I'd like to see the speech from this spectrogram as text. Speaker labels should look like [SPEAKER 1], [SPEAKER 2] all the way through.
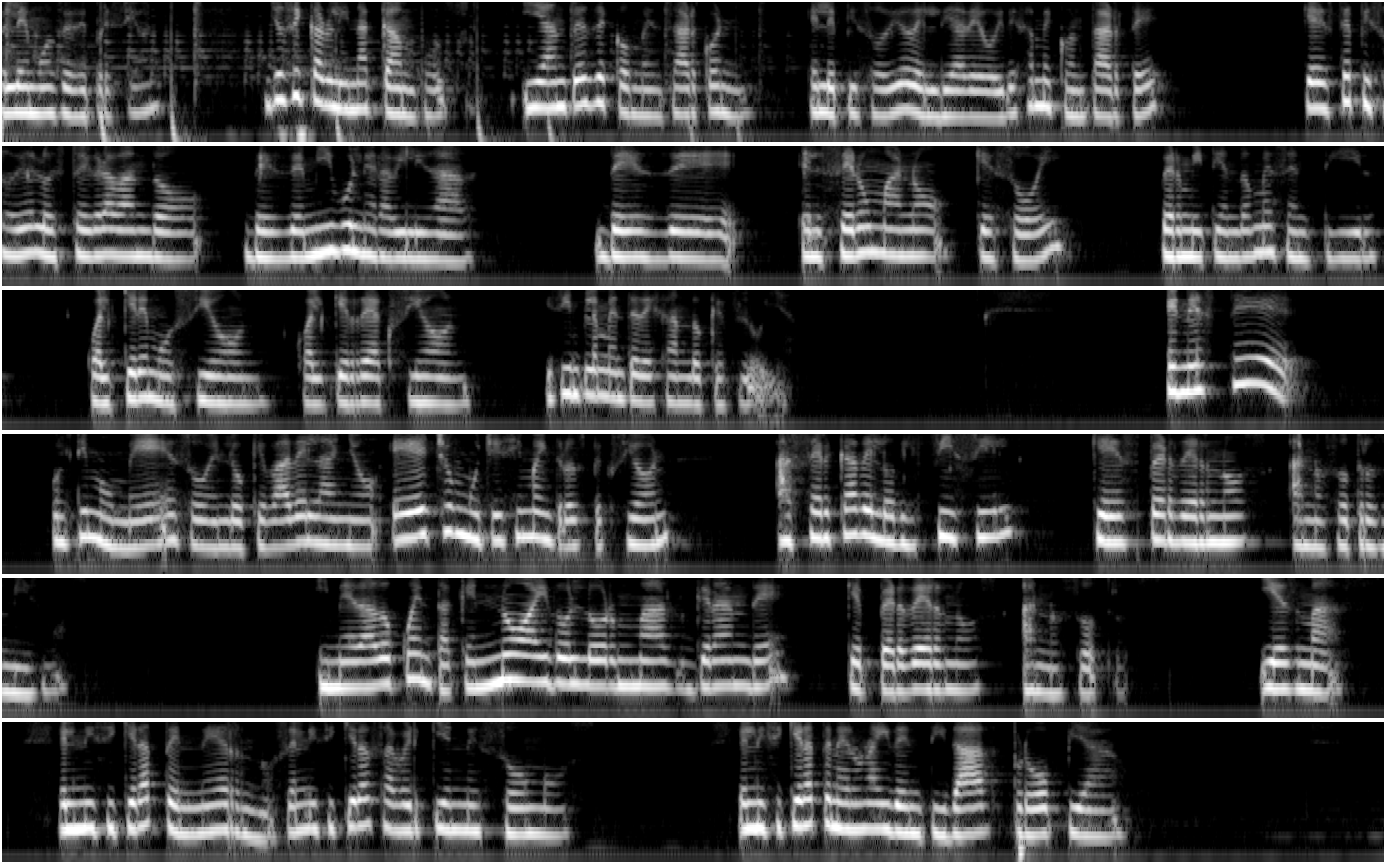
[SPEAKER 1] Hablemos de Depresión. Yo soy Carolina Campos y antes de comenzar con el episodio del día de hoy, déjame contarte que este episodio lo estoy grabando desde mi vulnerabilidad, desde el ser humano que soy, permitiéndome sentir cualquier emoción, cualquier reacción y simplemente dejando que fluya. En este último mes o en lo que va del año he hecho muchísima introspección acerca de lo difícil que es perdernos a nosotros mismos. Y me he dado cuenta que no hay dolor más grande que perdernos a nosotros. Y es más, el ni siquiera tenernos, el ni siquiera saber quiénes somos, el ni siquiera tener una identidad propia.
